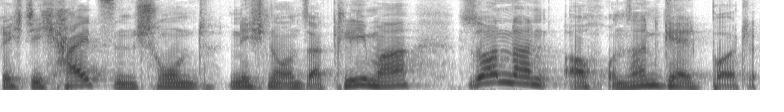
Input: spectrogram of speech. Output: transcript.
Richtig heizen schont nicht nur unser Klima, sondern auch unseren Geldbeutel.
